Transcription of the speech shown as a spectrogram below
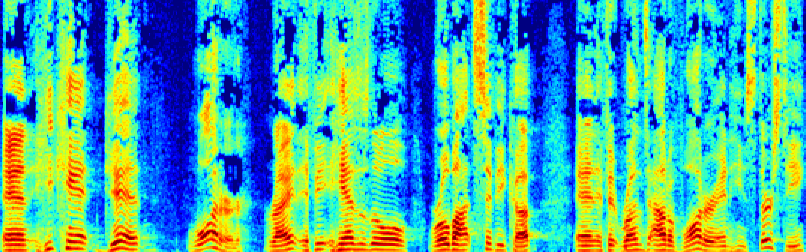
And he can't get water, right? If he, he has his little robot sippy cup, and if it runs out of water and he's thirsty,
